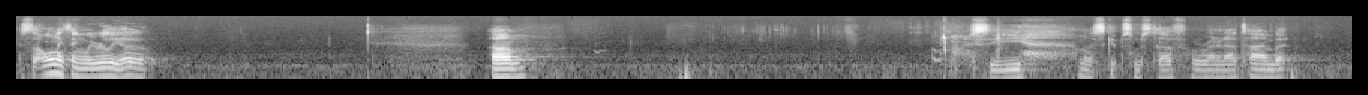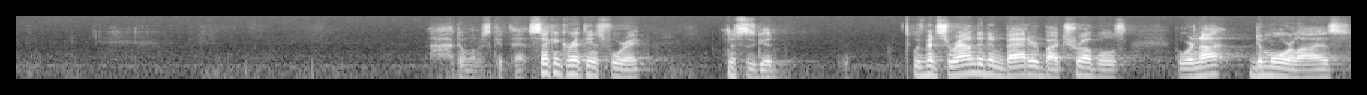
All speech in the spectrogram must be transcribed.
It's the only thing we really owe. Um, see. I'm going to skip some stuff. We're running out of time, but I don't want to skip that. 2 Corinthians 4 8. This is good. We've been surrounded and battered by troubles, but we're not demoralized.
